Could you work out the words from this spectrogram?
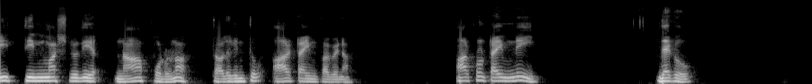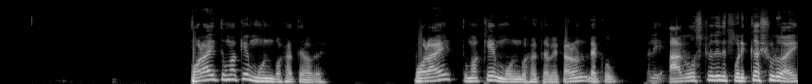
এই তিন মাস যদি না পড়ো না, তাহলে কিন্তু আর টাইম পাবে না। আর কোনো টাইম নেই। দেখো পড়ায় তোমাকে মন বসাতে হবে। পড়ায় তোমাকে মন বসাতে হবে। কারণ দেখো, তাহলে আগস্টে যদি পরীক্ষা শুরু হয়,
